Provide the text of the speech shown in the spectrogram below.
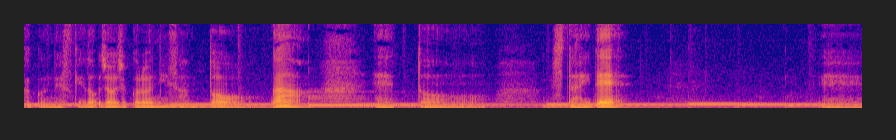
書くんですけどジョージ・クルーニーさんとがえーっと主体で、えー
